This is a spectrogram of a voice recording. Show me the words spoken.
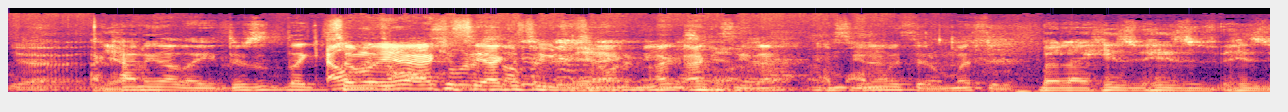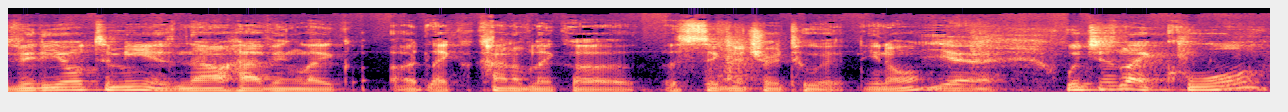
yeah. I Yeah. kind of got like, there's like, Similar, elements of yeah, I can see. I can see what in you're it, you know saying. what I mean? I, I can see that. I can I'm, see I'm that. with it. I'm with it. But like his his his video to me is now having like a, like kind of like a, a signature to it, you know? Yeah. Which is like cool,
